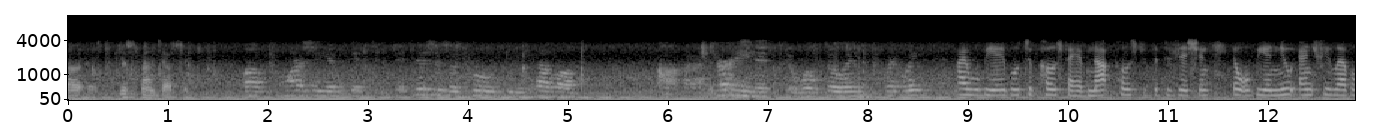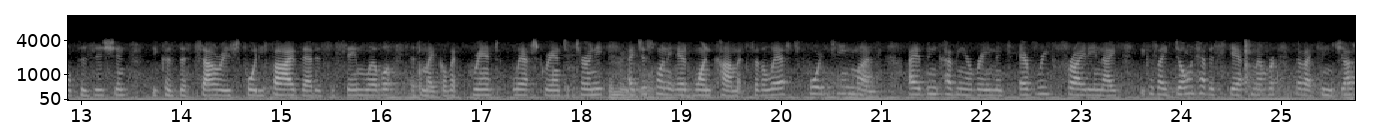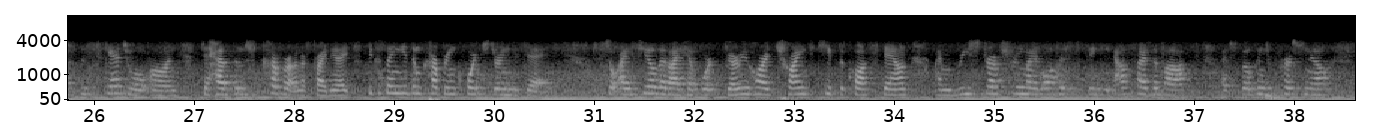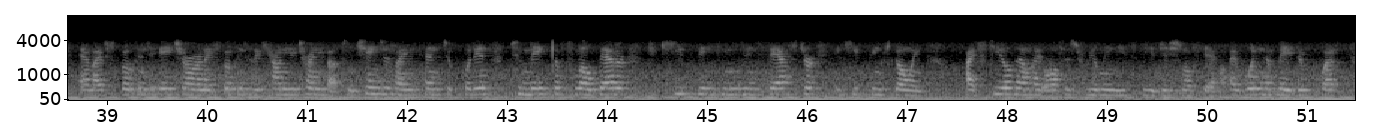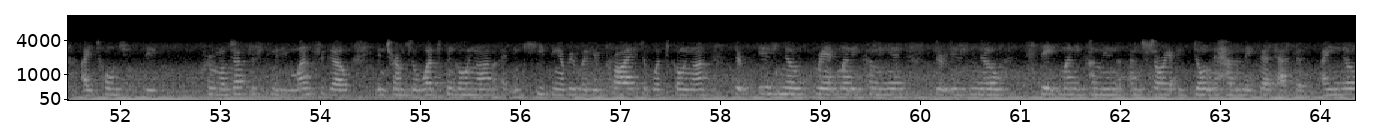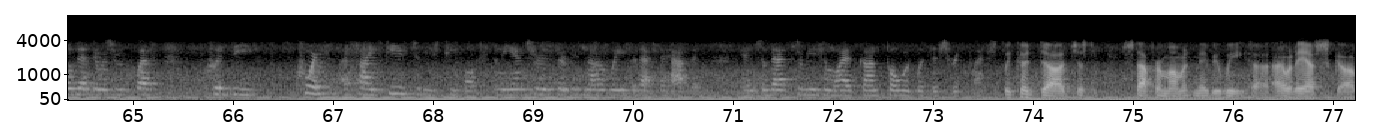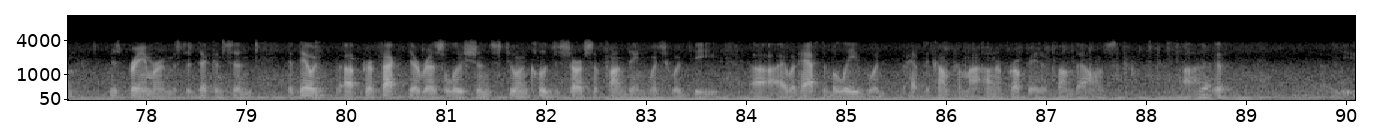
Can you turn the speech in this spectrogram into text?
uh, Ms. Fantastic. Um, Marcy, if, if, if this is approved, do you have a, uh, an attorney that will fill in quickly? I will be able to post, I have not posted the position. It will be a new entry-level position because the salary is forty-five, that is the same level as my grant, last grant attorney. I just wanna add one comment. For the last fourteen months, I have been covering arraignments every Friday night because I don't have a staff member that I can adjust the schedule on to have them cover on a Friday night because I need them covering courts during the day. So I feel that I have worked very hard trying to keep the costs down. I'm restructuring my office, thinking outside the box. I've spoken to personnel, and I've spoken to HR, and I've spoken to the county attorney about some changes I intend to put in to make the flow better, to keep things moving faster and keep things going. I feel that my office really needs the additional staff. I wouldn't have made the request. I told you, the criminal justice committee months ago in terms of what's been going on. I've been keeping everybody apprised of what's going on. There is no grant money coming in. There is no state money coming in. I'm sorry, I don't know how to make that happen. I know that there was a request, could the courts assign fees to these people? And the answer is there is not a way for that to happen. And so that's the reason why I've gone forward with this request. We could, uh, just stop for a moment, maybe we, uh, I would ask, um, Ms. Braymer and Mr. Dickinson if they would, uh, perfect their resolutions to include the source of funding, which would be, uh, I would have to believe would have to come from our unappropriated fund balance. Uh, Yeah.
